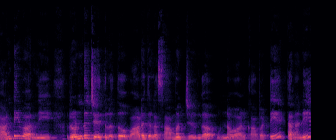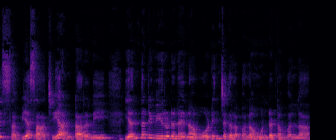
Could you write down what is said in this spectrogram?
గాంధీవాన్ని రెండు చేతులతో వాడగల సామర్థ్యంగా ఉన్నవాడు కాబట్టి తనని సవ్యసాచి అంటారని. ఎంతటి వీరుడినైనా ఓడించగల బలం ఉండటం వల్ల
